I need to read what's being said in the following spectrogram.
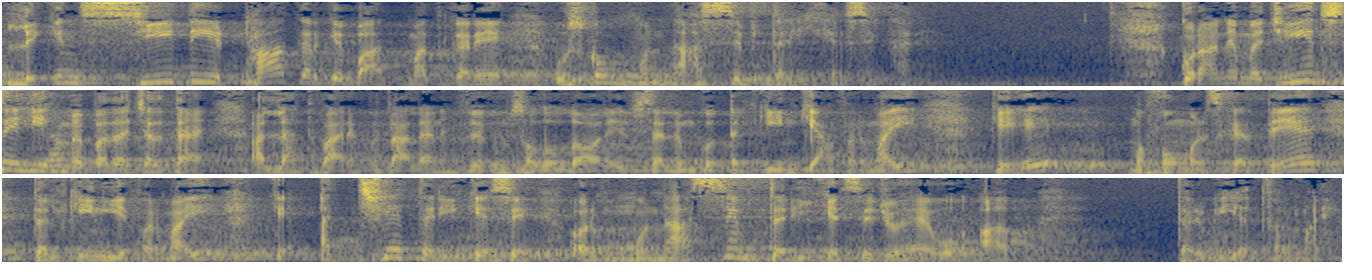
لیکن سیدھی اٹھا کر کے بات مت کریں، اس کو مناسب طریقے سے کریں۔ قرآن مجید سے ہی ہمیں پتہ چلتا ہے۔ اللہ تبارک و تعالیٰ نے حضرت صلی اللہ علیہ وسلم کو تلقین کیا فرمائی کہ مفہوم عرض کرتے ہیں۔ تلقین یہ فرمائی کہ اچھے طریقے سے اور مناسب طریقے سے جو ہے وہ آپ تربیت فرمائیں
